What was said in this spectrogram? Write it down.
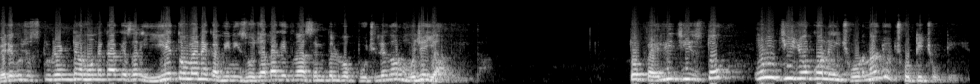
मेरे कुछ स्टूडेंट है, उन्होंने कहा कि, सर, ये तो मैंने कभी नहीं सोचा था कि इतना सिंपल वो पूछ लेगा और मुझे याद नहीं था। तो पहली चीज़ तो उन चीज़ों को नहीं छोड़ना जो छोटी छोटी है।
